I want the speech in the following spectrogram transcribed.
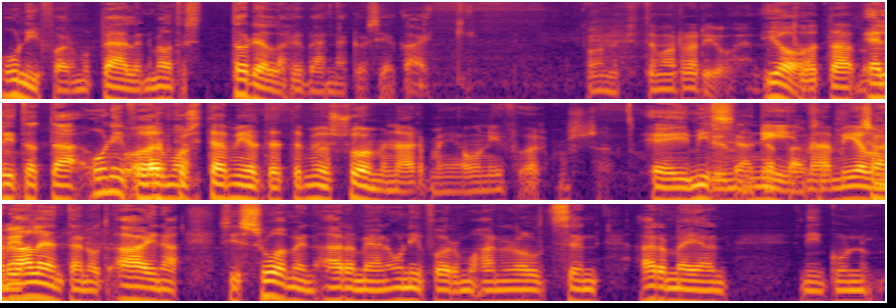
uniformu päälle, niin me oltaisiin todella hyvännäköisiä kaikki. Onneksi tämä on radio Joo, tuota, eli tota, uniformu... Oletko sitä mieltä, että myös Suomen armeijan uniformussa? Ei missään Kyllä, niin, tapauksessa. Mieluummin... Se on alentanut aina. Siis Suomen armeijan uniformuhan on ollut sen armeijan niin kuin,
